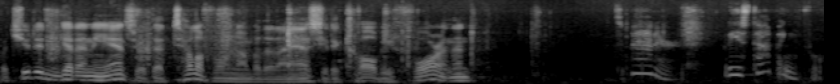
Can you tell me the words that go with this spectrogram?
But you didn't get any answer at that telephone number that I asked you to call before, and then. What's the matter? What are you stopping for?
